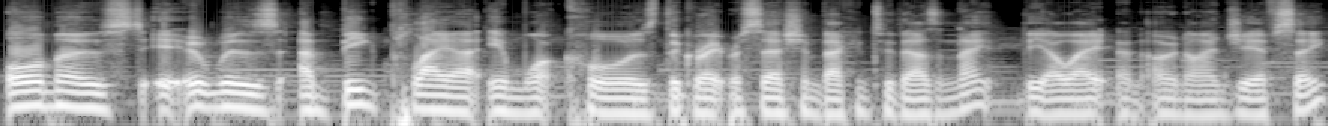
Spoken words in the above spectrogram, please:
almost it was a big player in what caused the Great Recession back in 2008, the 08 and 09 GFC.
